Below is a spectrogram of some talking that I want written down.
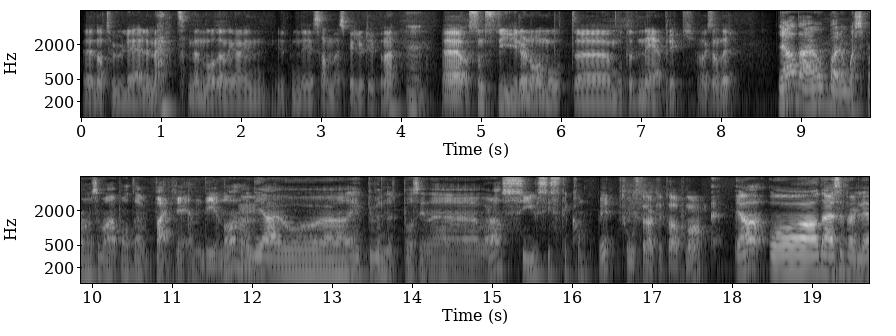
naturlige element, men nå denne gangen uten de samme spillertypene. Mm. som styrer nå mot, mot et nedrykk, Alexander. Ja, det er jo bare West Brom som er på en måte verre enn de nå. Mm. De er jo har ikke vunnet på sine hva da, syv siste kamper. To strake tap nå. Ja, og det er jo selvfølgelig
